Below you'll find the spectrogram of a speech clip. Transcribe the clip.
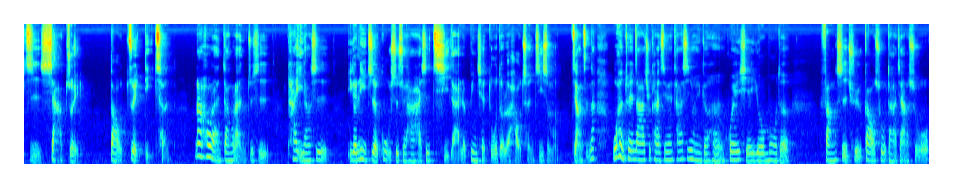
直下坠到最底层。那后来当然就是他一样是一个励志的故事，所以他还是起来了，并且夺得了好成绩什么这样子。那我很推荐大家去看，是因为他是用一个很诙谐幽默的方式去告诉大家说，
